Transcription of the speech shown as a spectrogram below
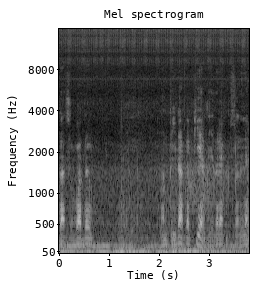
da, să vadă întâi dacă pierde, dreptul să le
